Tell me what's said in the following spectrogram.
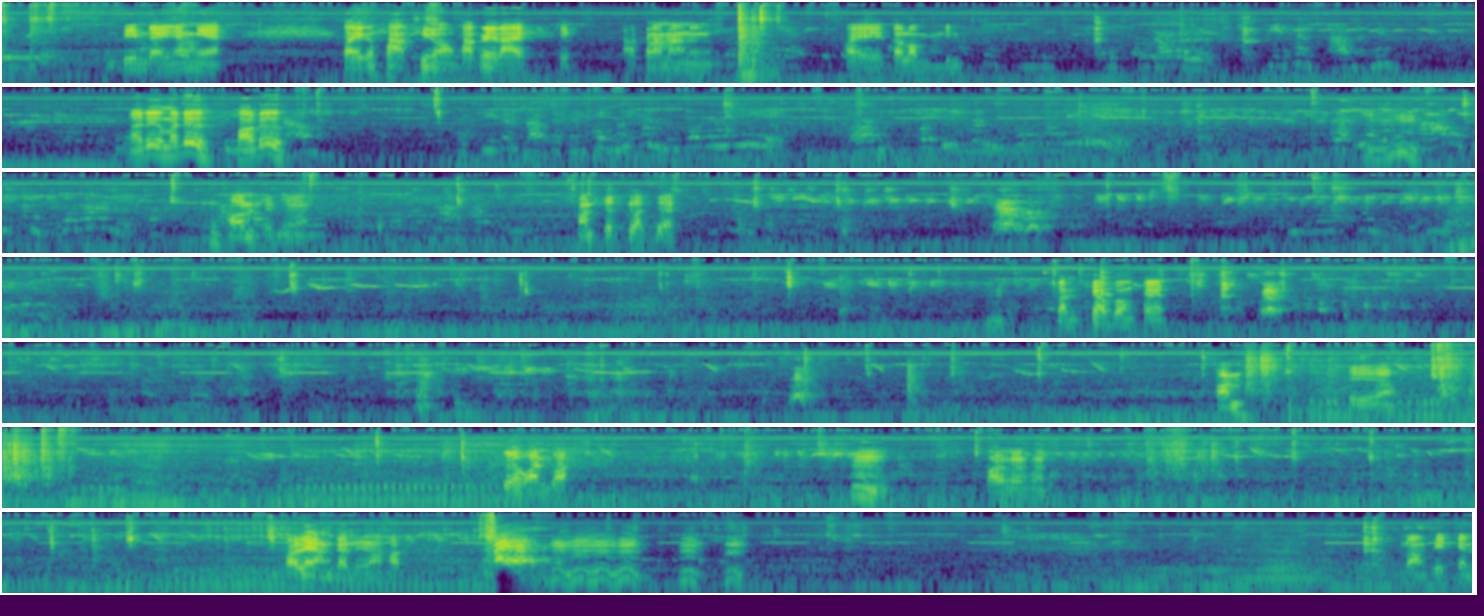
ปีมได้ยังเนี่ยใส่ก็ผักพี่น้องผักได้หลายผักกระมังหนึ่งไปตะล่อมกินมาดื้อมาดื้อขอดื้อหอมถึงเนี่ยหอมจุดจดๆด้วย สั่นเจ้าบองแคหอมสีอะเก ลืออ่อนบ่อืมอร่อยเลยครับขอแรกกันนี่นะครับอืมอืมอืมอืมอืมอืมลองพิษกัน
